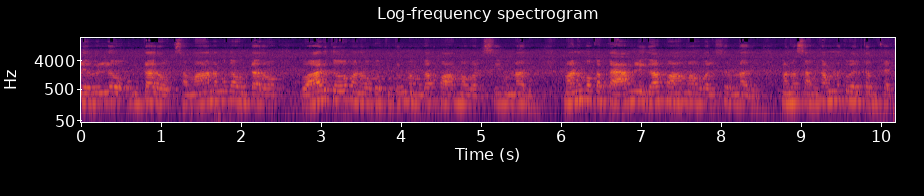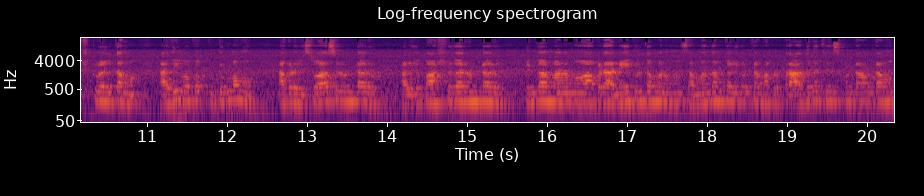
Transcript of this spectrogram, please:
లెవెల్లో ఉంటారో సమానముగా ఉంటారో వారితో మనం ఒక కుటుంబంగా ఫామ్ అవ్వాల్సి ఉన్నది. మనం ఒక ఫ్యామిలీగా ఫామ్ అవ్వాల్సి ఉన్నది. మనం సంఘంకు వెళ్తాం చర్చ్కి వెళ్తాము అది ఒక కుటుంబము. అక్కడ విశ్వాసులు ఉంటారు అలాగే పాస్టర్ గారు ఉంటారు. ఇంకా మనము అక్కడ అనేకులతో మనము సంబంధం కలిగి ఉంటాము అక్కడ ప్రార్థన చేసుకుంటూ ఉంటాము.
